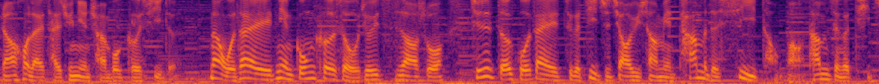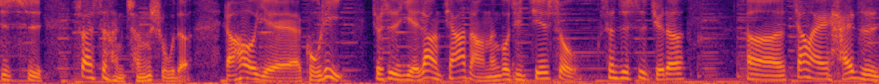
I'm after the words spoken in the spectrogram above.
然后后来才去念传播科系的。那我在念工科的时候，我就一直知道说，其实德国在这个技职教育上面，他们的系统啊，他们整个体制是算是很成熟的，然后也鼓励，就是也让家长能够去接受，甚至是觉得，呃，将来孩子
